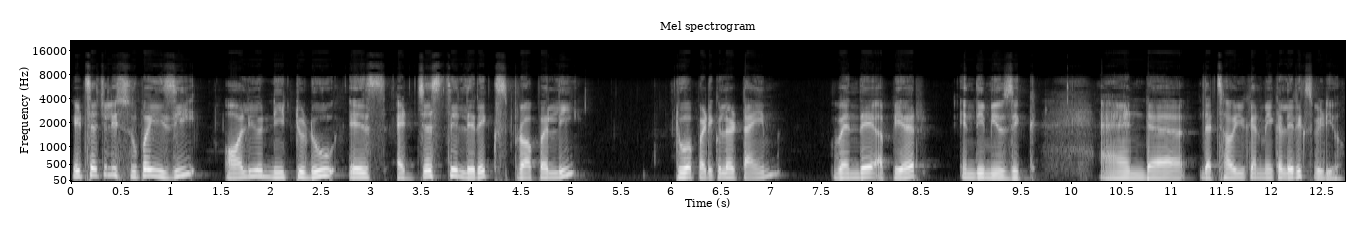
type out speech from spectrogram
It's actually super easy. All you need to do is adjust the lyrics properly to a particular time when they appear in the music and uh, that's how you can make a lyrics video.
